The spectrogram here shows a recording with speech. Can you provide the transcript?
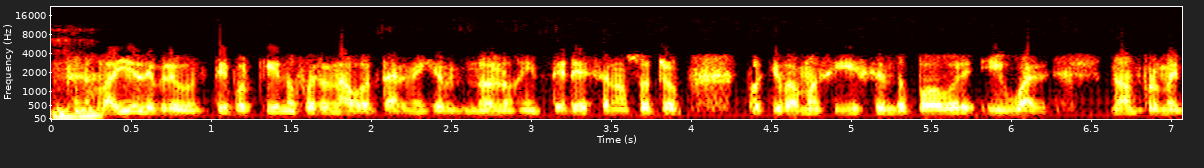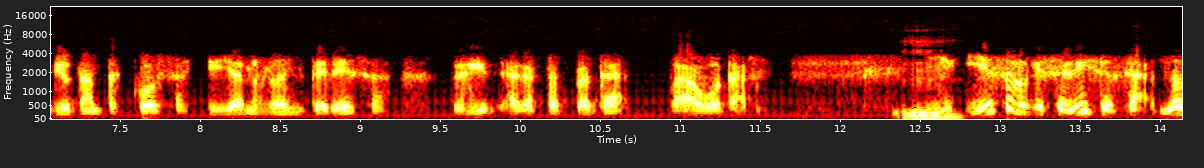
Uh yo le pregunté por qué no fueron a votar. Me dijeron, no nos interesa a nosotros porque vamos a seguir siendo pobres igual. Nos han prometido tantas cosas que ya no nos interesa ir a gastar plata para votar. Mm. Y, eso es lo que se dice, o sea, no,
